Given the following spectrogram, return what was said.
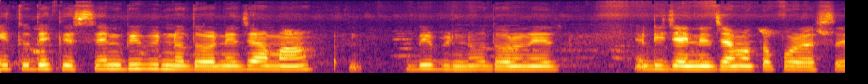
এই তো দেখতেছেন বিভিন্ন ধরনের জামা, বিভিন্ন ধরনের ডিজাইনের জামা কাপড় আছে।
